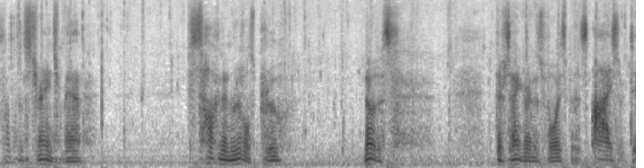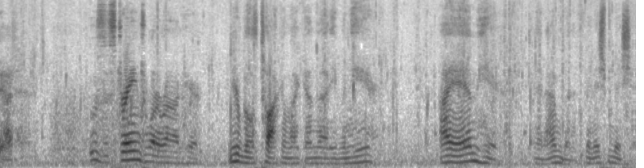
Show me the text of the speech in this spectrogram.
Something strange, man. He's talking in riddles, Bru. Notice. There's anger in his voice, but his eyes are dead. Who's the strange one around here? You're both talking like I'm not even here. I am here, and I'm gonna finish mission.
